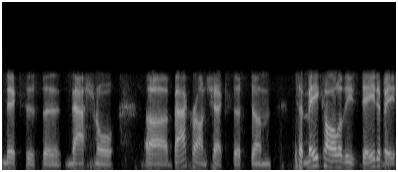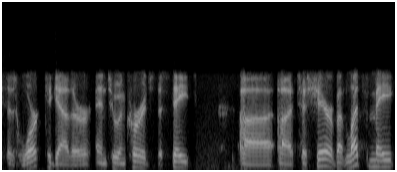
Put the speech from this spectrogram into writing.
NICS is the national uh, background check system to make all of these databases work together and to encourage the states uh, uh, to share. But let's make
